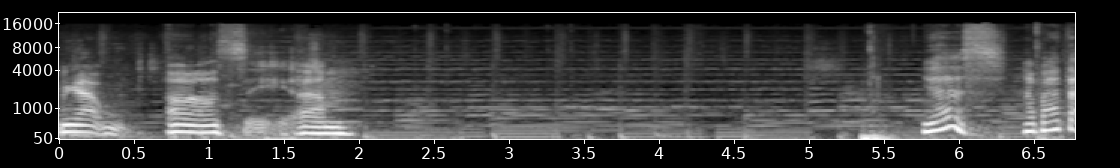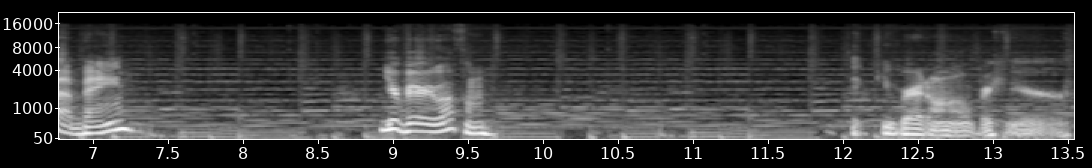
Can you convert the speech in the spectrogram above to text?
We got, oh, let's see, um... Yes, how about that, Baine? You're very welcome. take you right on over here.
